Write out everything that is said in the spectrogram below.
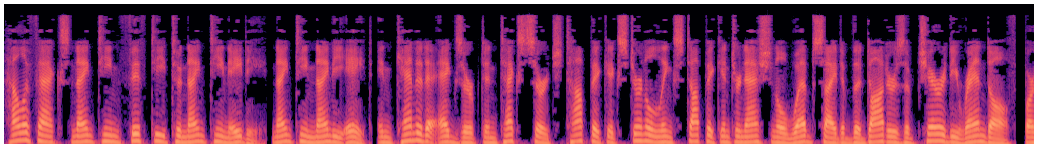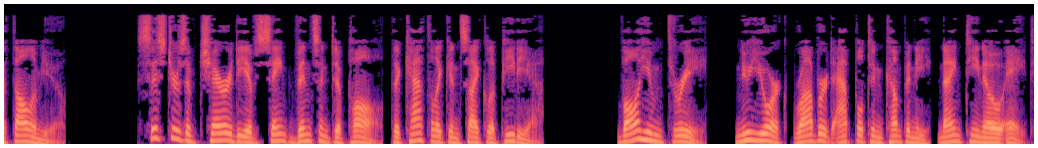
Halifax 1950–1980 in Canada Excerpt and text search topic External links topic International website of the Daughters of Charity Randolph, Bartholomew. Sisters of Charity of St. Vincent de Paul, The Catholic Encyclopedia. Volume 3. New York, Robert Appleton Company, 1908.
